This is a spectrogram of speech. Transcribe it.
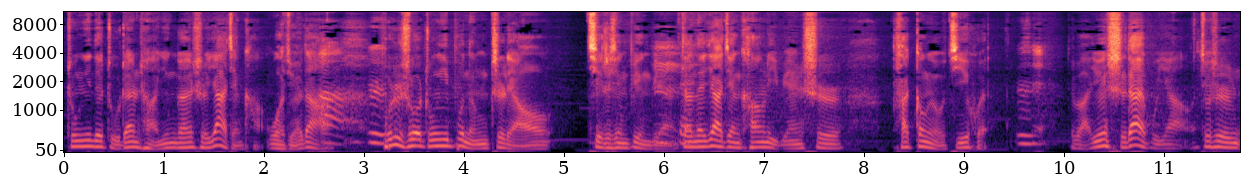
中医的主战场应该是亚健康。我觉得啊，不是说中医不能治疗器质性病变嗯，但在亚健康里边是它更有机会，嗯。对吧？因为时代不一样，就是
